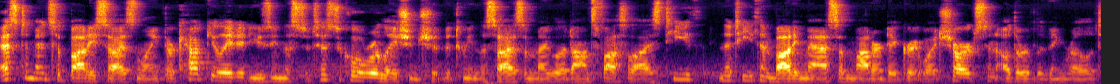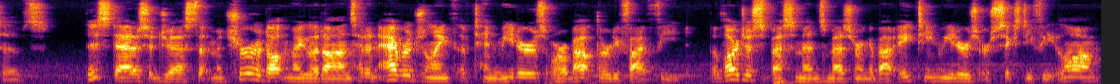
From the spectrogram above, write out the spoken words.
Estimates of body size and length are calculated using the statistical relationship between the size of Megalodon's fossilized teeth and the teeth and body mass of modern day great white sharks and other living relatives. This data suggests that mature adult megalodons had an average length of 10 meters or about 35 feet, the largest specimens measuring about 18 meters or 60 feet long,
